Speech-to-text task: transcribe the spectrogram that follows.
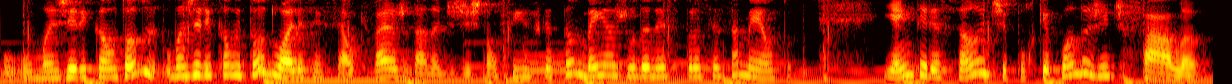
O, o manjericão, todo, o manjericão e todo o óleo essencial que vai ajudar na digestão física também ajuda nesse processamento. E é interessante porque quando a gente fala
